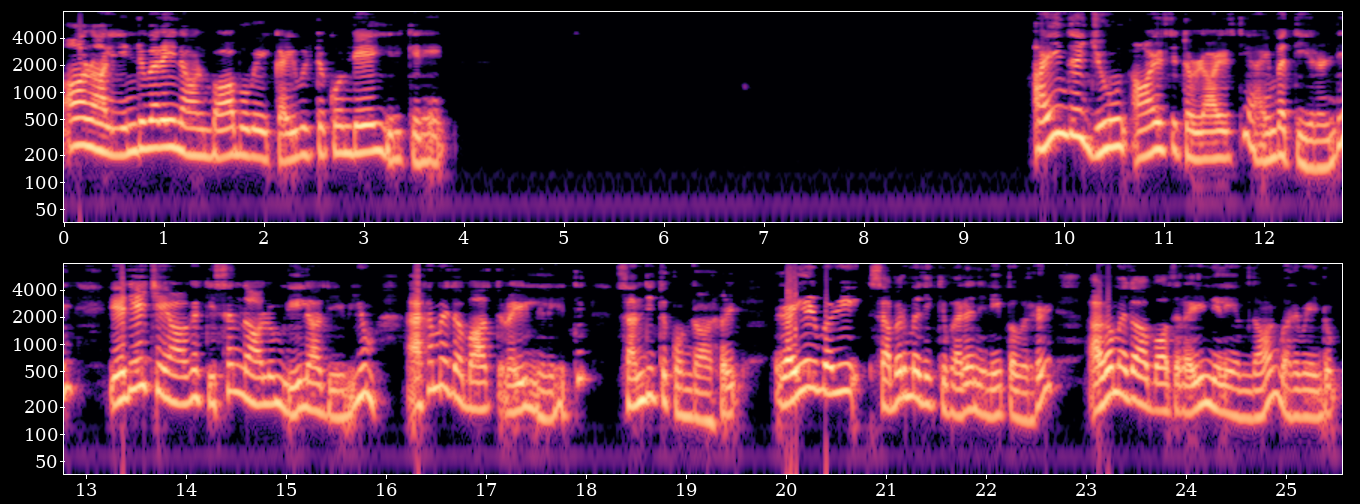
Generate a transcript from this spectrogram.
ஆனால் இன்று வரை நான் பாபுவை கைவிட்டு கொண்டே இருக்கிறேன். ஐந்து ஜூன் ஆயிரத்தி தொள்ளாயிரத்தி ஐம்பத்தி இரண்டில் எதேச்சையாக கிசன்லாலும் லீலாதேவியும் அகமதாபாத் ரயில் நிலையத்தில் சந்தித்து கொண்டார்கள். ரயில் வழி சபர்மதிக்கு வர நினைப்பவர்கள் அகமதாபாத் ரயில் நிலையம்தான் வர வேண்டும்.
